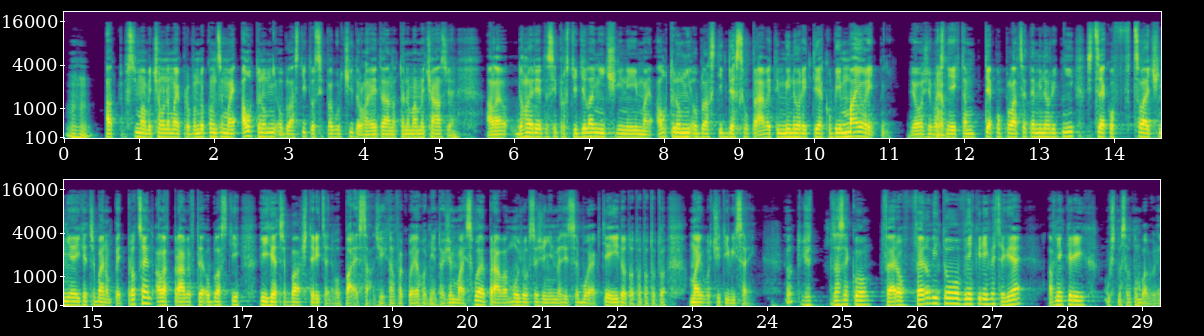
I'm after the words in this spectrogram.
Mhm. A to s tím většinou nemají problém, dokonce mají autonomní oblasti, to si pak určitě dohledejte a na to nemáme čas, že? Ale dohledejte si prostě dělení Číny, mají autonomní oblasti, kde jsou právě ty minority jakoby majoritní. Jo, že vlastně jich tam té populace té minoritní, sice jako v celé Číně jich je třeba jenom 5%, ale právě v té oblasti jich je třeba 40 nebo 50, že jich tam fakt je hodně, takže mají svoje práva, můžou se ženit mezi sebou, jak chtějí, to, to, to, to, to, to mají určitý výsady. Jo, takže zase jako féro, férový to v některých věcech je a v některých už jsme se o tom bavili.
